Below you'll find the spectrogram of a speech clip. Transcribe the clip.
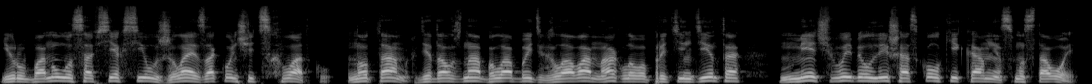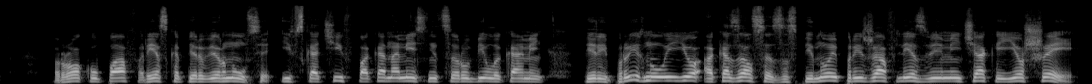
и рубанула со всех сил, желая закончить схватку. Но там, где должна была быть голова наглого претендента, меч выбил лишь осколки камня с мостовой. Рок, упав, резко перевернулся и, вскочив, пока наместница рубила камень, перепрыгнул ее, оказался за спиной, прижав лезвие меча к ее шее.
